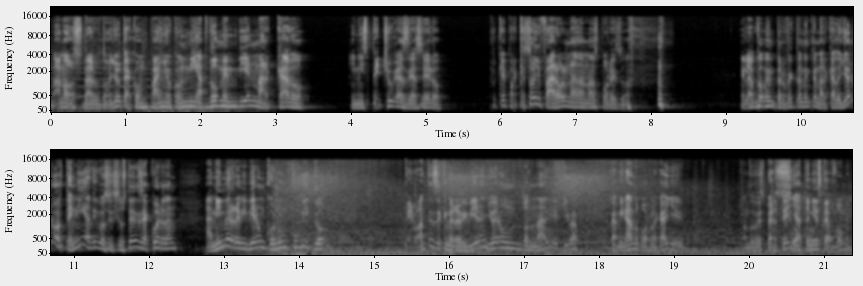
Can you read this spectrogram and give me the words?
Vamos, Naruto, yo te acompaño con mi abdomen bien marcado y mis pechugas de acero. ¿Por qué? Porque soy farol nada más por eso. el abdomen perfectamente marcado. Yo no lo tenía, digo, si, si ustedes se acuerdan, a mí me revivieron con un cubito, pero antes de que me revivieran yo era un don nadie que iba caminando por la calle. Cuando desperté ya tenía este abdomen.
